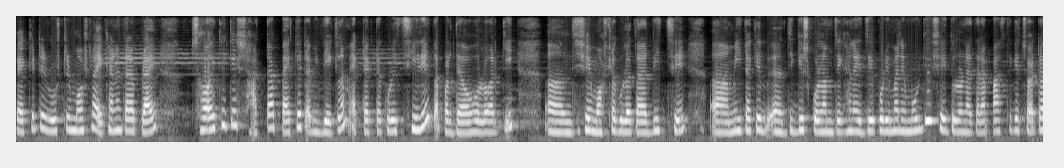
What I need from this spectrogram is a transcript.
প্যাকেটে রোস্টের মশলা এখানে তারা প্রায় ছয় থেকে সাতটা প্যাকেট আমি দেখলাম, একটা একটা করে ছিঁড়ে তারপর দেওয়া হলো আর কি সেই মশলাগুলো তারা দিচ্ছে। আমি তাকে জিজ্ঞেস করলাম যেখানে যে পরিমাণে মুরগি, সেই তুলনায় তারা পাঁচ থেকে ছয়টা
